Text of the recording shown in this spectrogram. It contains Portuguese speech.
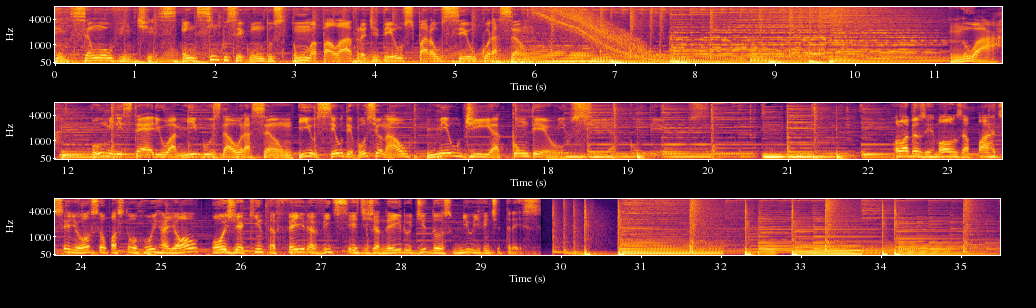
Atenção ouvintes, em 5 segundos, uma palavra de Deus para o seu coração. No ar, o Ministério Amigos da Oração e o seu devocional Meu Dia com Deus. Olá, meus irmãos, a paz do Senhor. Sou o pastor Rui Raiol. Hoje é quinta-feira, 26 de janeiro de 2023.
